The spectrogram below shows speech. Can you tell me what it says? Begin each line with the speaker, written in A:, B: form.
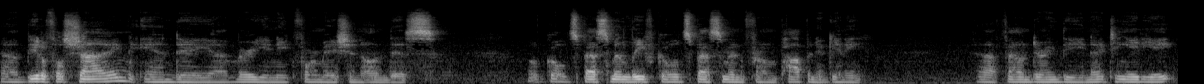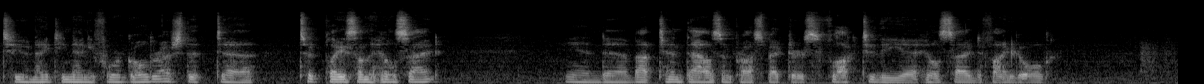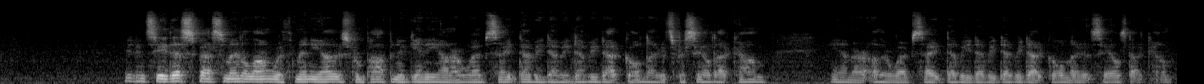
A: Uh, beautiful shine and a uh, very unique formation on this gold specimen, leaf gold specimen from Papua New Guinea, uh, found during the 1988 to 1994 gold rush that uh, took place on the hillside. And uh, about 10,000 prospectors flocked to the uh, hillside to find gold. You can see this specimen along with many others from Papua New Guinea on our website www.goldnuggetsforsale.com and our other website www.goldnuggetsales.com.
